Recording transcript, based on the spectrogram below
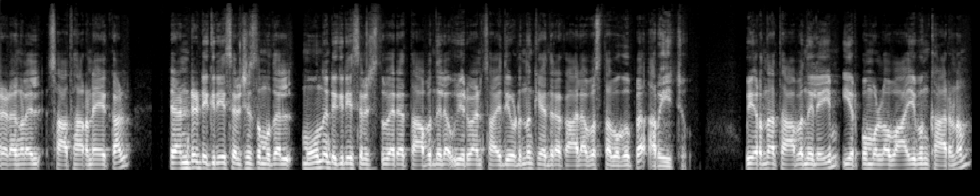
ഇടങ്ങളിൽ സാധാരണയേക്കാൾ രണ്ട് ഡിഗ്രി സെൽഷ്യസ് മുതൽ മൂന്ന് ഡിഗ്രി സെൽഷ്യസ് വരെ താപനില ഉയരുവാൻ സാധ്യതയുണ്ടെന്നും കേന്ദ്ര കാലാവസ്ഥാ വകുപ്പ് അറിയിച്ചു. ഉയർന്ന താപനിലയും ഈർപ്പമുള്ള വായുവും കാരണം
